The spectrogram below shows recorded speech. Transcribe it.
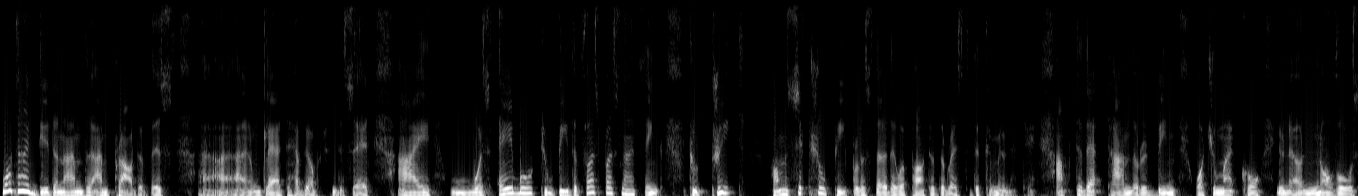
What I did, and I'm, I'm proud of this, uh, I'm glad to have the opportunity to say it, I was able to be the first person, I think, to treat homosexual people as though they were part of the rest of the community. Up to that time, there had been what you might call, you know, novels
